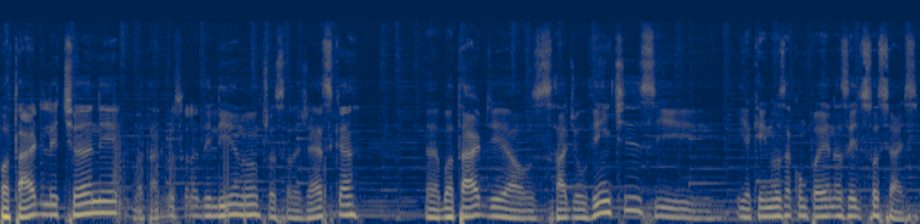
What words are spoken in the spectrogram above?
Boa tarde, Letiane. Boa tarde, professora Adelino, professora Jéssica. Eh, boa tarde aos rádio ouvintes e, e a quem nos acompanha nas redes sociais.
